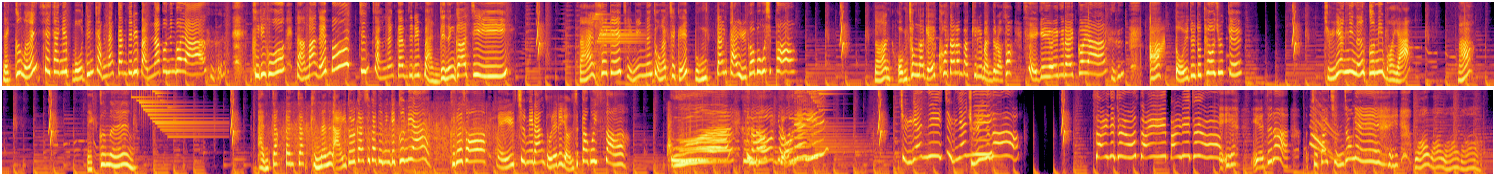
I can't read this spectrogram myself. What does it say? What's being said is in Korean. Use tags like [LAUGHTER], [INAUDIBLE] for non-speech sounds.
내 꿈은 세상의 모든 장난감들을 만나보는 거야. [LAUGHS] 그리고 나만의 멋진 장난감들을 만드는 거지. 난 세계의 재미있는 동화책을 몽땅 다 읽어보고 싶어. 난 엄청나게 커다란 바퀴를 만들어서 세계 여행을 할 거야. [LAUGHS] 아, 너희들도 태워줄게. 줄리 언니는 꿈이 뭐야? 나? 내 꿈은 반짝반짝 빛나는 아이돌 가수가 되는 게 꿈이야. 그래서 매일 춤이랑 노래를 연습하고 있어. 우와, 누나. 사인해줘요, 사인 빨리 해줘요. 얘, 얘들아, 제발 진정해. [LAUGHS] 와, 와, 와, 와.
